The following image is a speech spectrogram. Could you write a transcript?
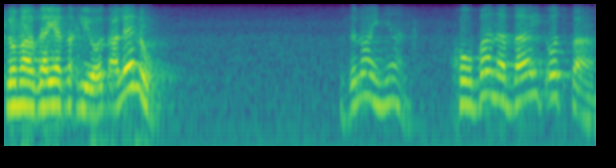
כלומר, זה היה צריך להיות עלינו. זה לא העניין. חורבן הבית, עוד פעם,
